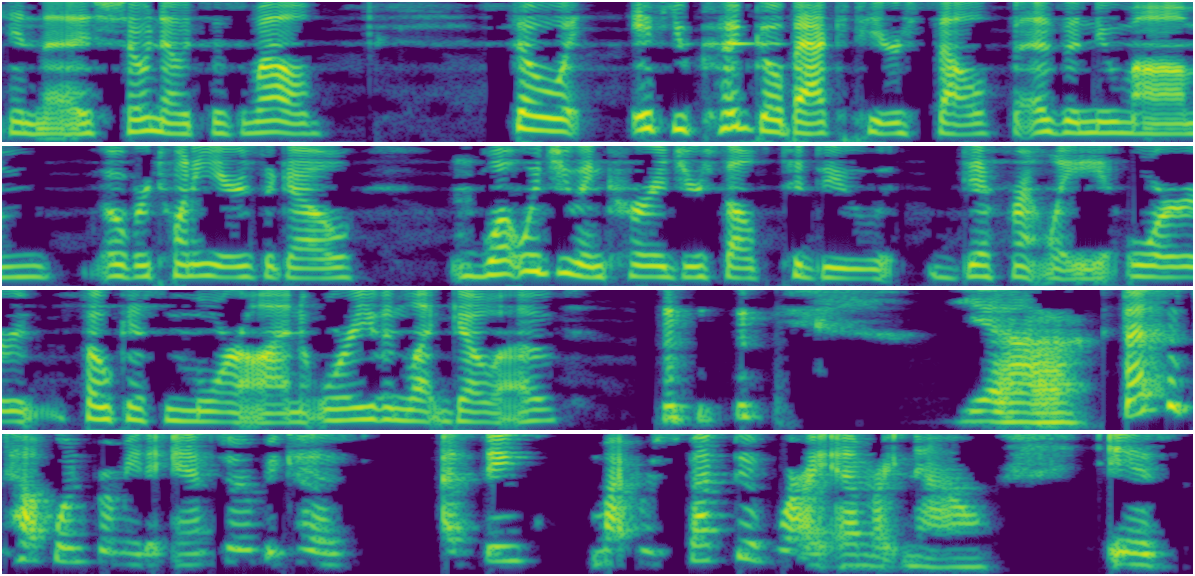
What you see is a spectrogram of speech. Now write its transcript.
in the show notes as well. So, if you could go back to yourself as a new mom over 20 years ago, what would you encourage yourself to do differently or focus more on or even let go of? yeah, that's a tough one for me to answer because I think my perspective where I am right now is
